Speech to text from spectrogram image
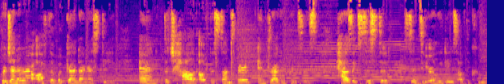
progenitor of the Bagan dynasty and the child of the Sun Spirit and Dragon Princess, has existed since the early days of the coup.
